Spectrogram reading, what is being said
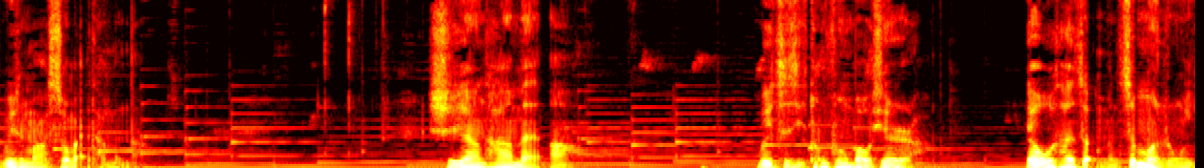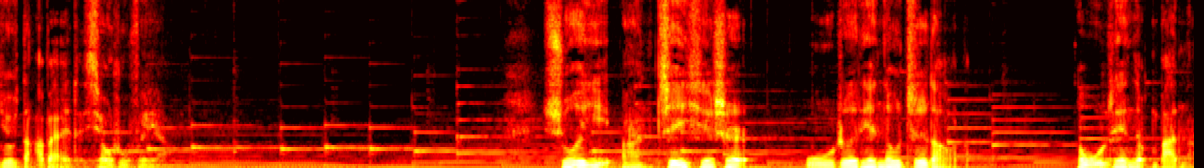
为什么要收买他们呢？是让他们啊，为自己通风报信啊。要不他怎么这么容易就打败的萧淑妃啊？所以啊，这些事儿武则天都知道了。那武则天怎么办呢？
